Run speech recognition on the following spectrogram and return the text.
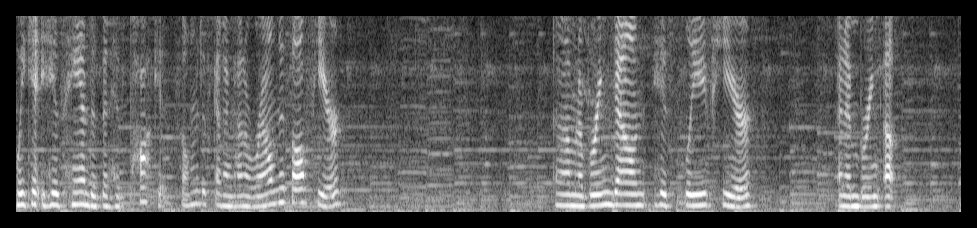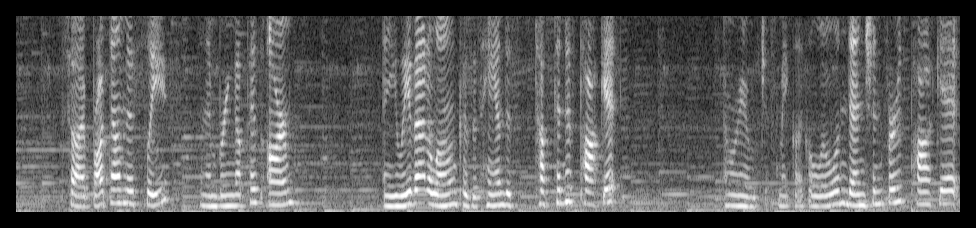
we get his hand is in his pocket. So I'm just gonna kind of round this off here. And I'm gonna bring down his sleeve here and then bring up. So I brought down this sleeve and then bring up his arm. And you leave that alone because his hand is tucked in his pocket and we're gonna just make like a little indention for his pocket.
